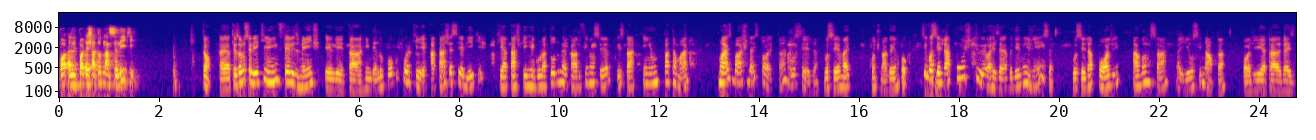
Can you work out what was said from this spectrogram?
pode, ele pode deixar tudo na Selic? Então, é, o Tesouro Selic, infelizmente, ele está rendendo pouco porque a taxa Selic, que é a taxa que regula todo o mercado financeiro, está em um patamar mais baixo da história. Tá? Ou seja, você vai continuar ganhando pouco. Se você já constituiu a reserva de emergência, você já pode avançar aí o sinal, tá? Pode ir através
